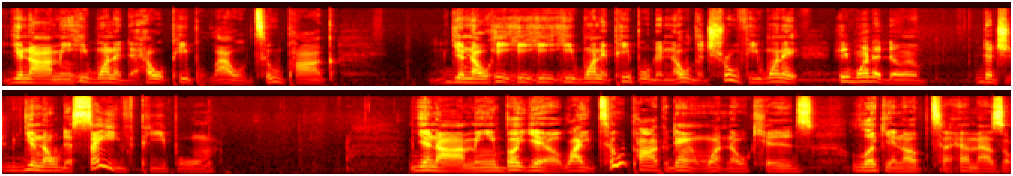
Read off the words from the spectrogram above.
you know I mean, he wanted to help people out. Tupac, you know, he he he he wanted people to know the truth. He wanted he wanted to, to you know, to save people. You know what I mean? But yeah, like Tupac didn't want no kids looking up to him as a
